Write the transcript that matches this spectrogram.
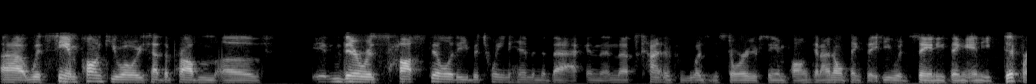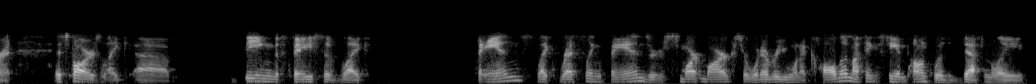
Uh, with CM Punk, you always had the problem of it, there was hostility between him and the back, and, and that's kind of was the story of CM Punk. And I don't think that he would say anything any different as far as like uh, being the face of like fans, like wrestling fans or smart marks or whatever you want to call them. I think CM Punk was definitely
